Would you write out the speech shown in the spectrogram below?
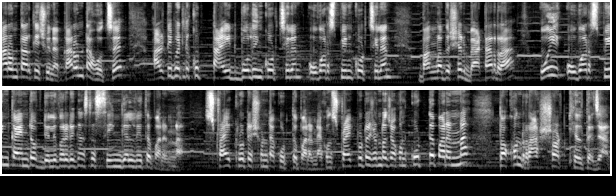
কারণটা আর কিছুই না। কারণটা হচ্ছে আলটিমেটলি খুব টাইট বোলিং করছিলেন ওভার স্পিন করছিলেন। বাংলাদেশের ব্যাটাররা ওই ওভার স্পিন কাইন্ড অফ ডেলিভারির এগেনস্টে সিঙ্গেল নিতে পারেন না। স্ট্রাইক রোটেশনটা করতে পারেন এখন স্ট্রাইক রোটেশনটা যখন করতে পারেন না, তখন রাশ শট খেলতে যান।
